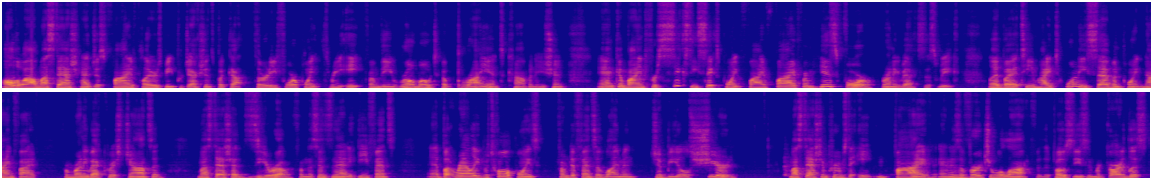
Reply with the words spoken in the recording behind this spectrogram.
All the while, Mustache had just five players beat projections, but got 34.38 from the Romo to Bryant combination, and combined for 66.55 from his four running backs this week, led by a team high 27.95 from running back Chris Johnson. Mustache had zero from the Cincinnati defense, eh, but rallied with 12 points from defensive lineman Jabaal Sheard. Mustache improves to 8 and 5 and is a virtual lock for the postseason regardless of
